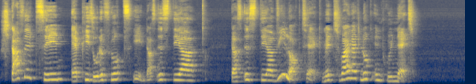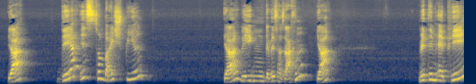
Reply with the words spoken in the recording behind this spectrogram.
Staffel 10, Episode 14. Das ist der, das ist der Vlog-Tag mit Twilight Look in Brünette. Ja, der ist zum Beispiel, ja, wegen gewisser Sachen, ja, mit dem LP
